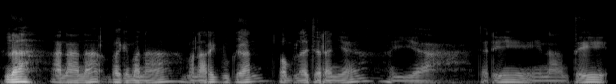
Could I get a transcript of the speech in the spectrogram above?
Nah, anak-anak bagaimana? Menarik bukan pembelajarannya? Iya, jadi nanti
